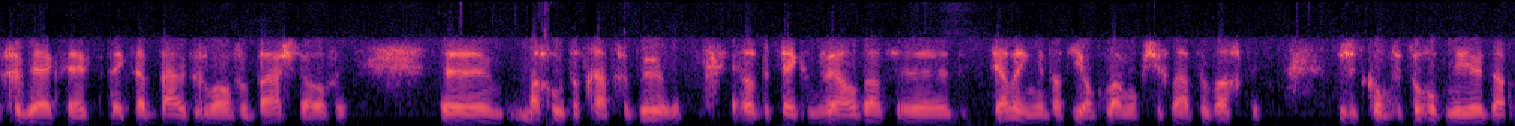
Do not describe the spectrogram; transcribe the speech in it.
gewerkt heeft, ben ik daar buitengewoon verbaasd over. Uh, maar goed, dat gaat gebeuren. En dat betekent wel dat uh, de tellingen dat die ook lang op zich laten wachten. Dus het komt er toch op neer dat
